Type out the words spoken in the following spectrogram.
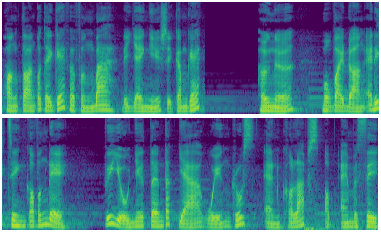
hoàn toàn có thể ghép vào phần 3 để giải nghĩa sự căm ghét. Hơn nữa, một vài đoạn editing có vấn đề, ví dụ như tên tác giả quyển Roots and Collapse of Empathy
